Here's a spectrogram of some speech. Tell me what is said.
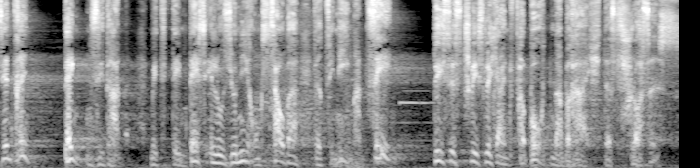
sind drin. Denken Sie dran. Mit dem Desillusionierungszauber wird Sie niemand sehen. Dies ist schließlich ein verbotener Bereich des Schlosses.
